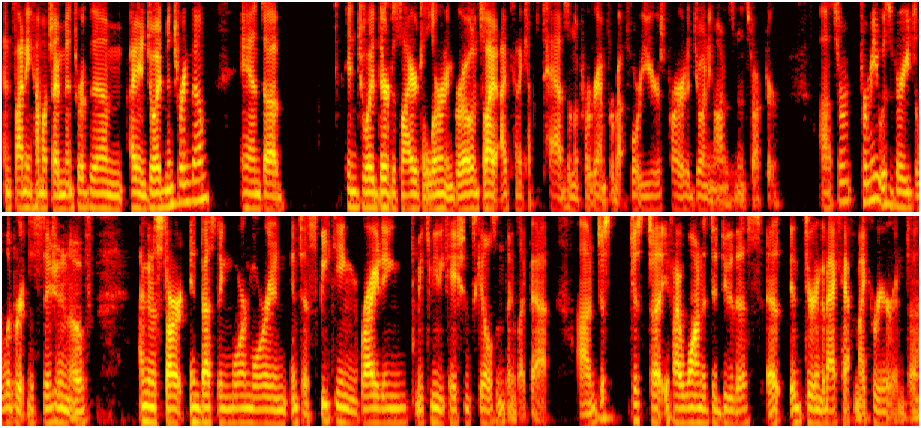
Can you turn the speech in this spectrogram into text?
and finding how much i mentored them i enjoyed mentoring them and uh, enjoyed their desire to learn and grow and so i, I kind of kept tabs on the program for about four years prior to joining on as an instructor uh, so for me it was a very deliberate decision of I'm going to start investing more and more in into speaking, writing, communication skills, and things like that. Um, just just uh, if I wanted to do this uh, in, during the back half of my career, and uh,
